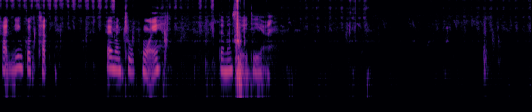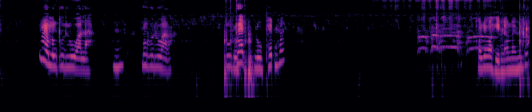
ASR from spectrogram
ขัดยิ่งกดขัด ให้มันถูกหวย แต่มันสวยดีอะแม่มันคือรัวล่ะหืมมันคือรัวล่ะรูรูเพชรรูเพชรมั้งเขาเรียกว่าหินอะไรไม่รู้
